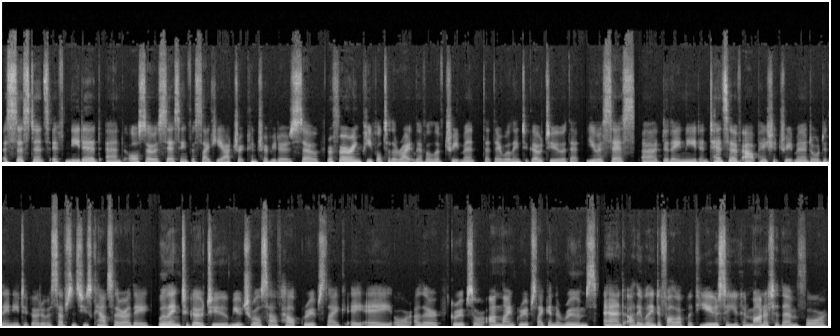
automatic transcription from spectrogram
assistance if needed, and also assessing for psychiatric contributors. So, referring people to the right level of treatment that they're willing to go to, that you assess uh, do they need intensive outpatient treatment or do they need to go to a substance use counselor? Are they willing to go to mutual self help groups like AA or other groups or online groups like in the rooms? And are they willing to follow up with you so you can monitor them for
